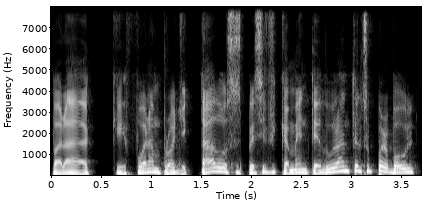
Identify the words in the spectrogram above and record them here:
para que fueran proyectados específicamente durante el Super Bowl,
